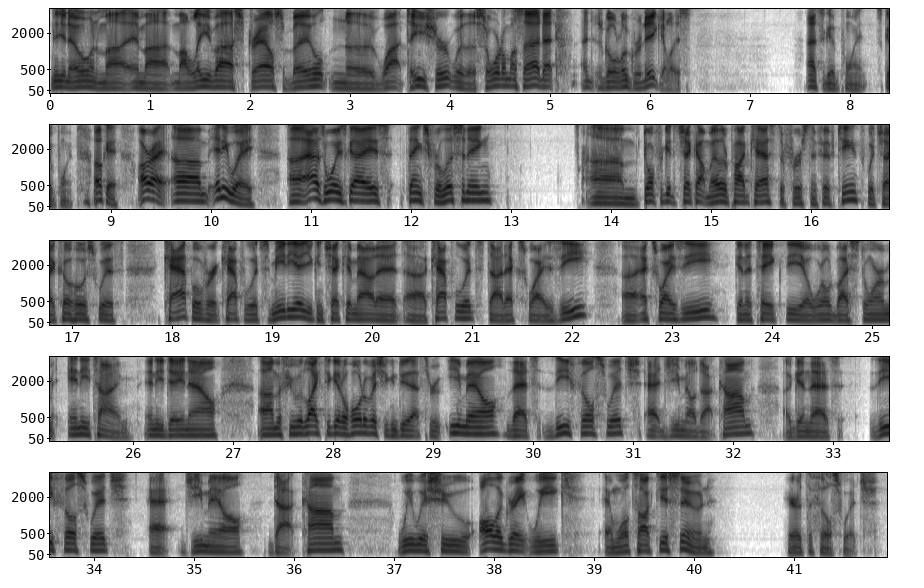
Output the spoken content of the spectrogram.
you know, and my and my, my Levi Strauss belt and a white T-shirt with a sword on my side. That that just going to look ridiculous. That's a good point. It's a good point. Okay. All right. Um, anyway, uh, as always, guys, thanks for listening. Um, don't forget to check out my other podcast, The First and Fifteenth, which I co-host with Cap over at Kaplowitz Media. You can check him out at uh, kaplowitz.xyz. Uh, XYZ going to take the uh, world by storm anytime, any day now. Um, if you would like to get a hold of us, you can do that through email. That's thefillswitch at gmail.com. Again, that's thefillswitch at gmail.com. We wish you all a great week, and we'll talk to you soon here at the Phil Switch.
